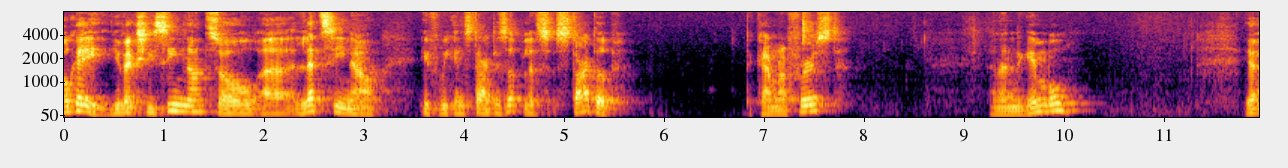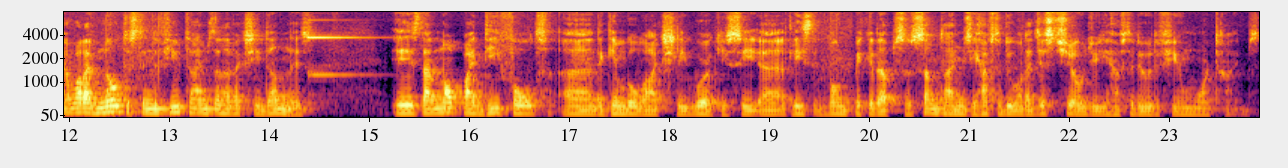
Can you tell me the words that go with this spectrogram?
Okay, you've actually seen that, so uh, let's see now if we can start this up. Let's start up the camera first, and then the gimbal. Yeah, and what I've noticed in the few times that I've actually done this, is that not by default uh, the gimbal will actually work. You see, uh, at least it won't pick it up. So sometimes you have to do what I just showed you, you have to do it a few more times.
